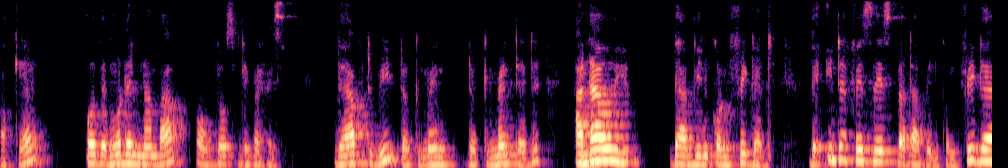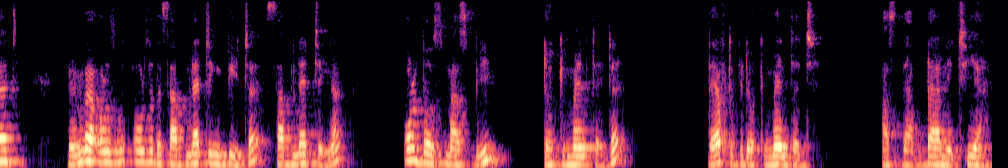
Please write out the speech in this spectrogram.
okay, or the model number of those devices. They have to be document, documented and how you, they have been configured. The interfaces that have been configured, remember also, also the subnetting bit, uh, subnetting, uh, all those must be documented. They have to be documented as they have done it here.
